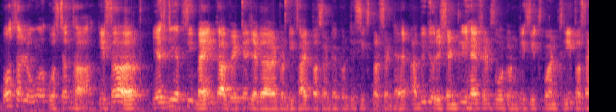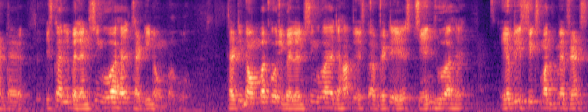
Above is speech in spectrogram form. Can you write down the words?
बहुत सारे लोगों का क्वेश्चन था कि, सर एच डी बैंक का वेटेज अगर 25 परसेंट है 26 परसेंट है, अभी जो रिसेंटली है फ्रेंड्स वो 26.3 परसेंट है, इसका रिबैलेंसिंग हुआ है 30 नवंबर को। 30 नवंबर को रिबैलेंसिंग हुआ है, जहाँ पे इसका वेटेज चेंज हुआ है। एवरी सिक्स मंथ में फ्रेंड्स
